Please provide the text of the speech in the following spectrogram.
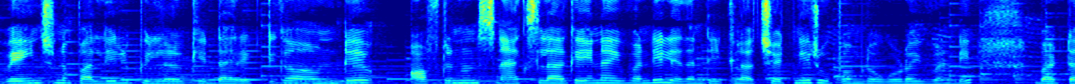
వేయించిన పల్లీలు పిల్లలకి డైరెక్ట్గా ఉంటే ఆఫ్టర్నూన్ స్నాక్స్ లాగైనా ఇవ్వండి లేదంటే ఇట్లా చట్నీ రూపంలో కూడా ఇవ్వండి. బట్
